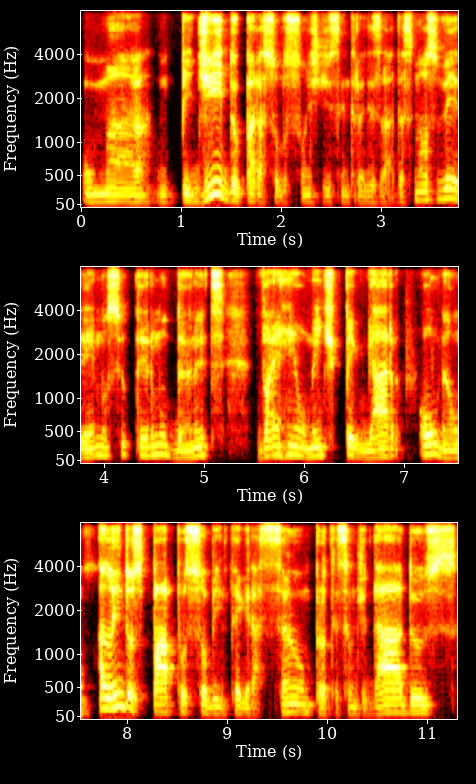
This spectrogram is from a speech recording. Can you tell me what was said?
uma, um pedido para soluções descentralizadas. Nós veremos se o termo Donut vai realmente pegar ou não. Além dos papos sobre integração, proteção de dados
